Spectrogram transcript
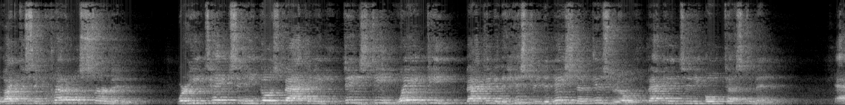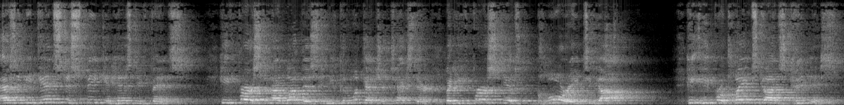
like this incredible sermon where he takes and he goes back and he digs deep, way deep, back into the history, the nation of Israel, back into the Old Testament. As he begins to speak in his defense, he first, and I love this, and you can look at your text there, but he first gives glory to God. He, he proclaims God's goodness.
